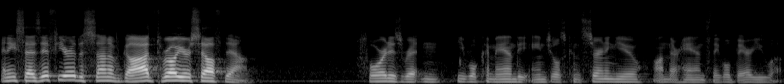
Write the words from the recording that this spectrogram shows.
And he says, If you're the Son of God, throw yourself down. For it is written, He will command the angels concerning you on their hands, they will bear you up.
